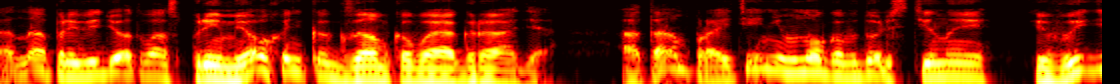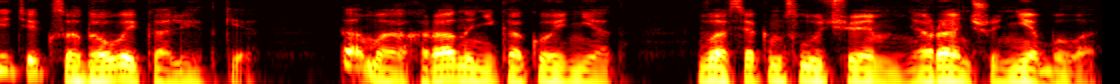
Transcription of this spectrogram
Она приведет вас примехонько к замковой ограде, а там пройти немного вдоль стены и выйдете к садовой калитке. Там и охраны никакой нет. Во всяком случае, раньше не было.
